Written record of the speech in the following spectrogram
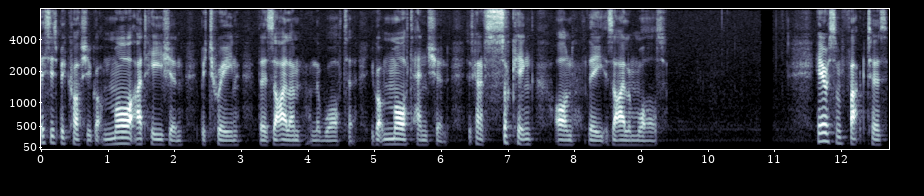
This is because you've got more adhesion between the xylem and the water. You've got more tension. So it's kind of sucking on the xylem walls. Here are some factors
